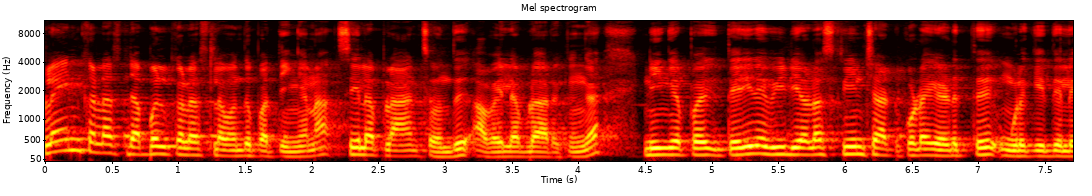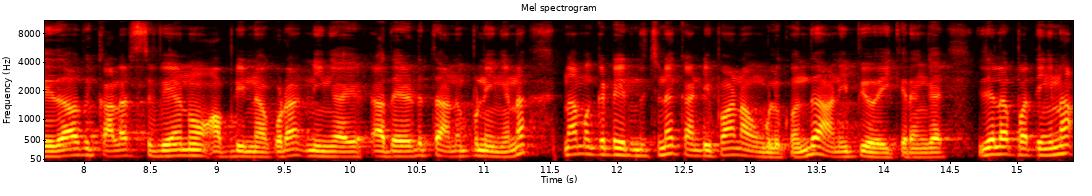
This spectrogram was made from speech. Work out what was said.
பிளைன் கலர்ஸ் டபுள் கலர்ஸில் வந்து பார்த்தீங்கன்னா சில பிளான்ஸ் வந்து அவைலபிளாக இருக்குங்க. நீங்கள் இப்போ தெரியிற வீடியோவில் ஸ்க்ரீன்ஷாட் கூட எடுத்து உங்களுக்கு இதில் ஏதாவது கலர்ஸ் வேணும் அப்படின்னா கூட நீங்கள் அதை எடுத்து அனுப்புனீங்கன்னா நம்மக்கிட்ட இருந்துச்சுன்னா கண்டிப்பாக நான் உங்களுக்கு வந்து அனுப்பி வைக்கிறேங்க. இதெல்லாம் பார்த்தீங்கன்னா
